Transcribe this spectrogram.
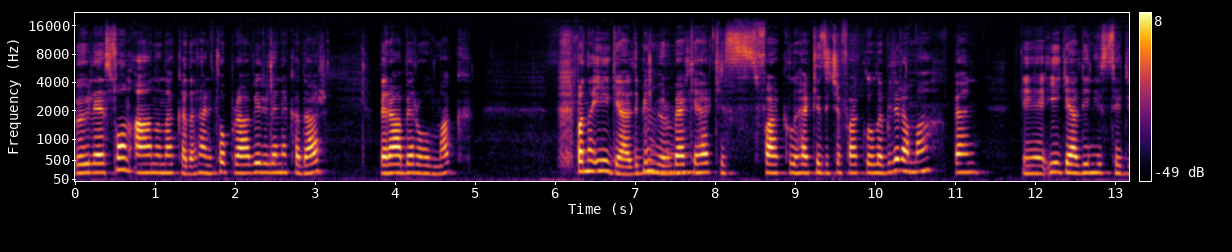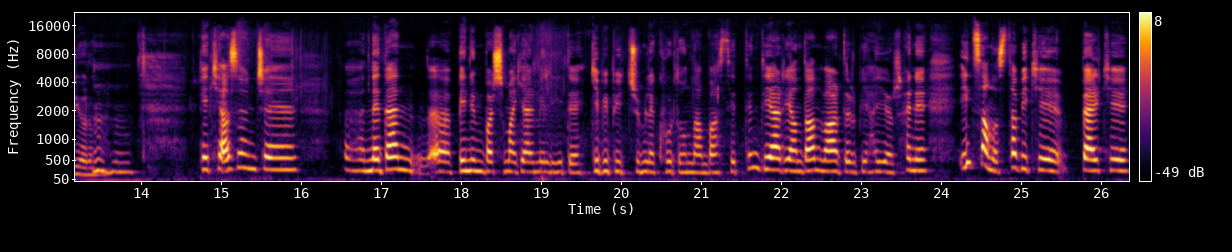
Böyle son anına kadar hani toprağa verilene kadar beraber olmak bana iyi geldi. Bilmiyorum hı. belki herkes farklı, herkes için farklı olabilir ama ben e, iyi geldiğini hissediyorum. Hı hı. Peki az önce e, neden e, benim başıma gelmeliydi gibi bir cümle kurduğundan bahsettin. Diğer yandan vardır bir hayır. Hani insanız tabii ki belki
